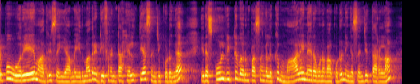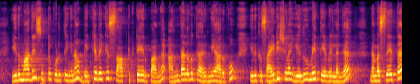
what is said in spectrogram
எப்போ ஒரே மாதிரி செய்யாமல் இது மாதிரி டிஃப்ரெண்ட்டாக ஹெல்த்தியாக செஞ்சு கொடுங்க. இதை ஸ்கூல் விட்டு வரும் பசங்களுக்கு மாலை நேர உணவாக கூட நீங்கள் செஞ்சு தரலாம். இது மாதிரி சுட்டு கொடுத்தீங்கன்னா வைக்க வைக்க சாப்பிட்டுக்கிட்டே இருப்பாங்க. அந்த அளவுக்கு அருமையாக இருக்கும். இதுக்கு சைடிஷ்ஷெல்லாம் எதுவுமே தேவையில்லைங்க. நம்ம சேர்த்த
